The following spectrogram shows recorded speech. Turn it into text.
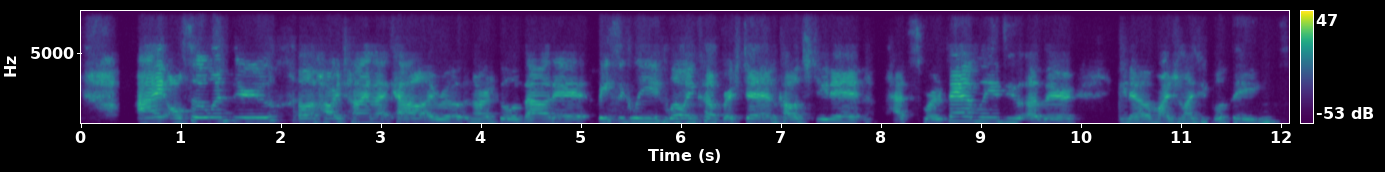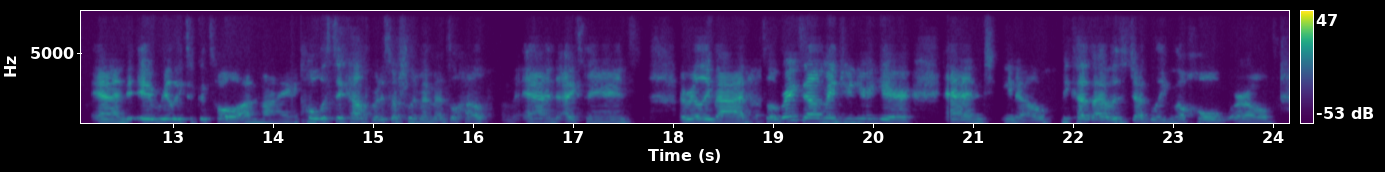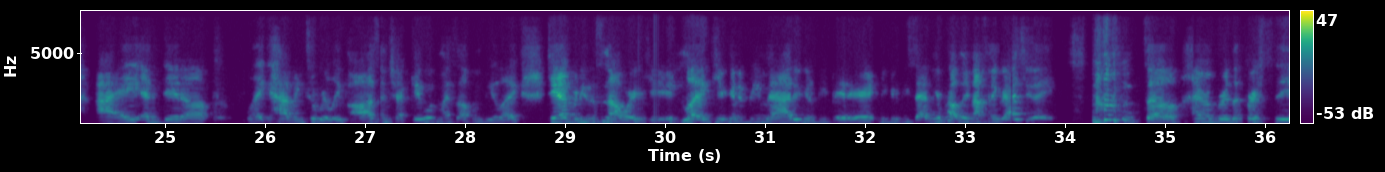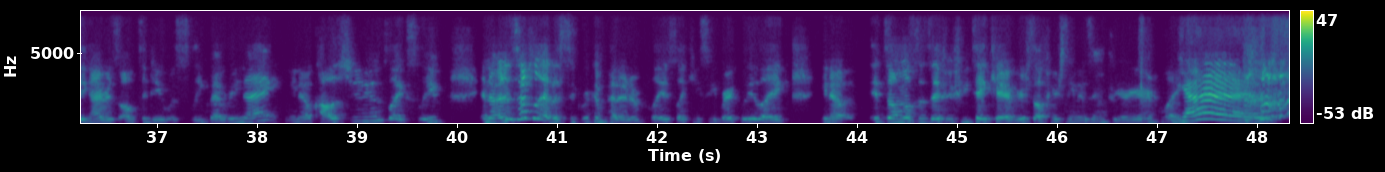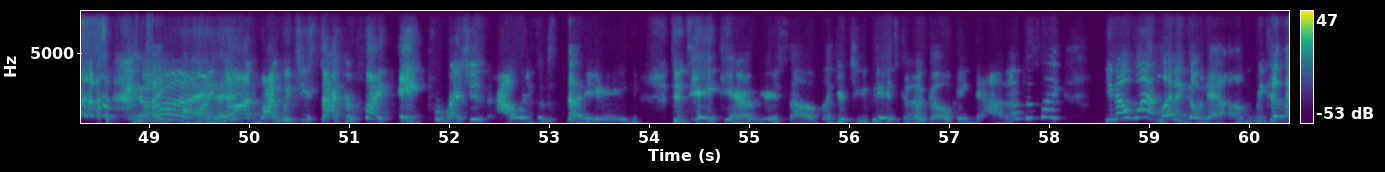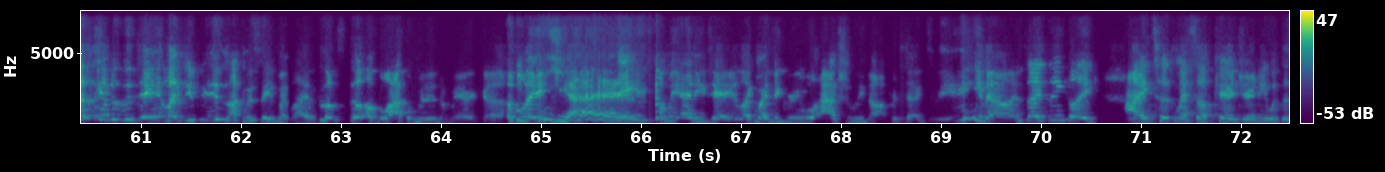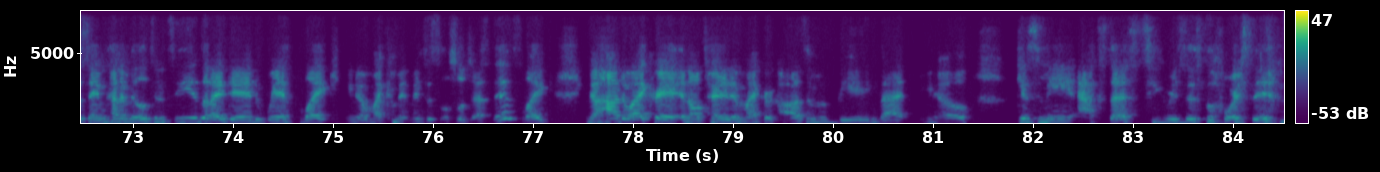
I also went through a hard time at Cal. I wrote an article about it. Basically, low income first gen college student, had to support a family, do other, you know, marginalized people things. And it really took a toll on my holistic health, but especially my mental health. Um, and I experienced a really bad mental breakdown my junior year. And, you know, because I was juggling the whole world, I ended up like having to really pause and check in with myself and be like, damn, but this is not working. Like you're gonna be mad, you're gonna be bitter, you're gonna be sad, and you're probably not gonna graduate. so I remember the first thing I resolved to do was sleep every night. You know, college students like sleep, and, and especially at a super competitive place like UC Berkeley, like, you know, it's almost as if if you take care of yourself, you're seen as inferior. Like, yes. like, oh my God, why would you sacrifice eight precious hours of studying to take care of yourself? Like, your GPA is going to go hang down. And I'm just like, you know what? Let it go down because at the end of the day, like GPA is not going to save my life because I'm still a black woman in America. like, yes. they can kill me any day. Like, my degree will actually not protect me, you know? And so I think, like, I took my self care journey with the same kind of militancy that I did with, like, you know, my commitment to social justice. Like, you know, how do I create an alternative microcosm of being that, you know, gives me access to resist the forces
